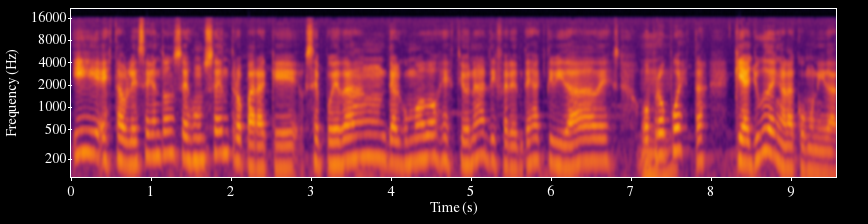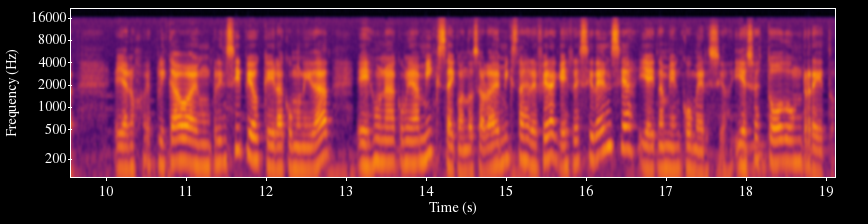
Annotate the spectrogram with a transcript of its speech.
y establecen entonces un centro para que se puedan de algún modo gestionar diferentes actividades o propuestas que ayuden a la comunidad. Ella nos explicaba en un principio que la comunidad es una comunidad mixta y cuando se habla de mixta se refiere a que hay residencias y hay también comercios y eso es todo un reto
